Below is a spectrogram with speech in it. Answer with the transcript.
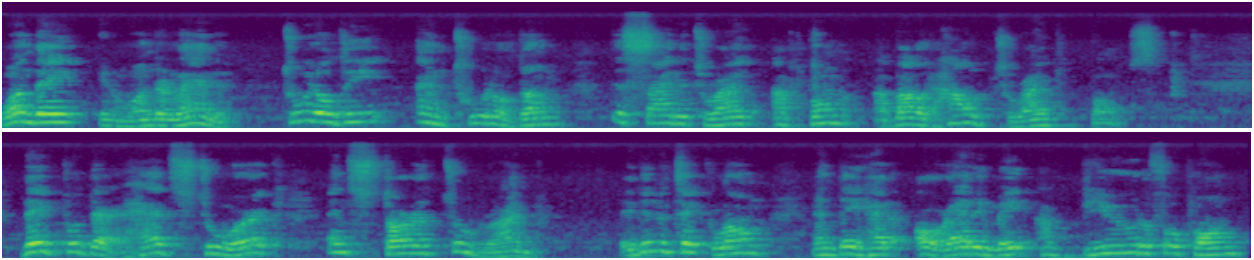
One day in Wonderland, Tweedledee and Tweedledum decided to write a poem about how to write poems. They put their heads to work and started to rhyme. It didn't take long and they had already made a beautiful poem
